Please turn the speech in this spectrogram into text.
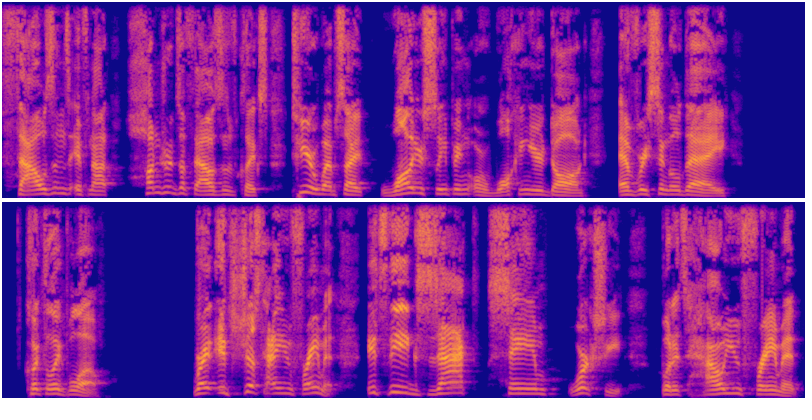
thousands, if not hundreds of thousands of clicks to your website while you're sleeping or walking your dog every single day, click the link below. Right? It's just how you frame it. It's the exact same worksheet, but it's how you frame it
